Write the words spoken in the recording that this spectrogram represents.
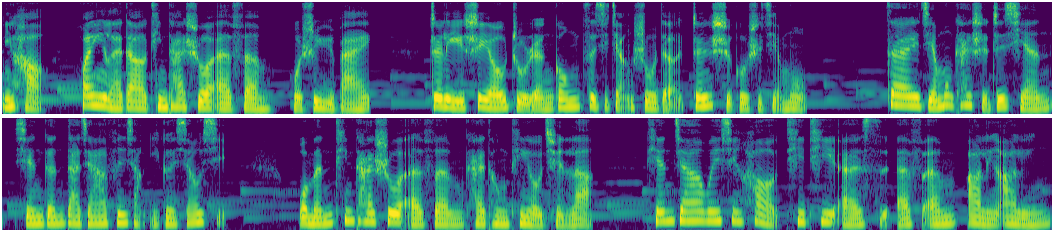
你好，欢迎来到听他说 FM，我是雨白，这里是由主人公自己讲述的真实故事节目。在节目开始之前，先跟大家分享一个消息：我们听他说 FM 开通听友群了，添加微信号 ttsfm 二零二零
